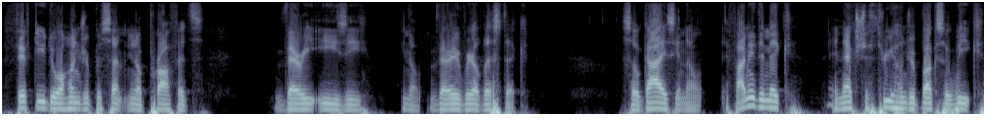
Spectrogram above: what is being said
50 to 100% you know profits very easy, you know, very realistic. So guys, you know, if I need to make an extra 300 bucks a week,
